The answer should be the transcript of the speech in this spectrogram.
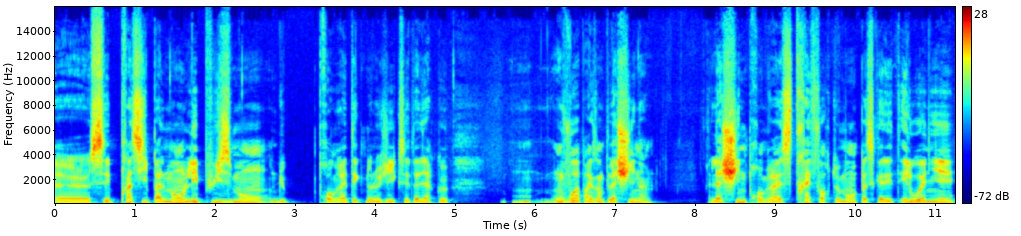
euh, c'est principalement l'épuisement du progrès technologique. C'est-à-dire que on voit par exemple la Chine. La Chine progresse très fortement parce qu'elle est éloignée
